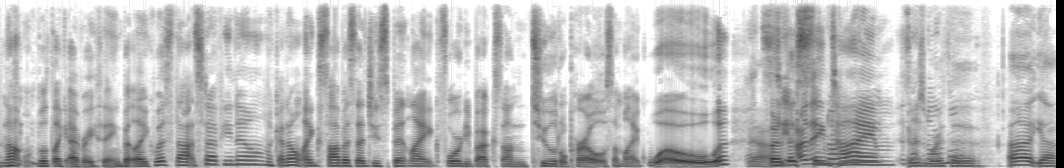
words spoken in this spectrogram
Not with like everything, but like with that stuff, you know, like I don't like Saba said she spent like 40 bucks on two little pearls. I'm like, whoa. Yeah. But at the same normal? time, it was that worth it. Uh, yeah.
